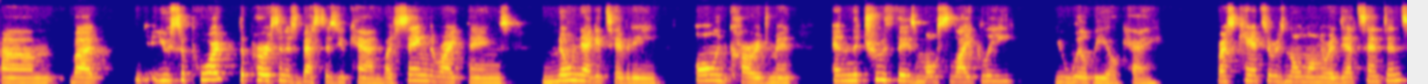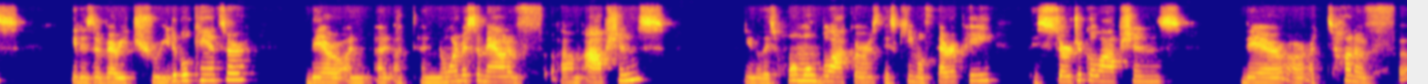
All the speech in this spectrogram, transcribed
Um, but you support the person as best as you can by saying the right things, no negativity, all encouragement. And the truth is, most likely, you will be okay. Breast cancer is no longer a death sentence. It is a very treatable cancer. There are an, enormous amount of um, options. You know, there's hormone blockers, there's chemotherapy, there's surgical options, there are a ton of uh,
